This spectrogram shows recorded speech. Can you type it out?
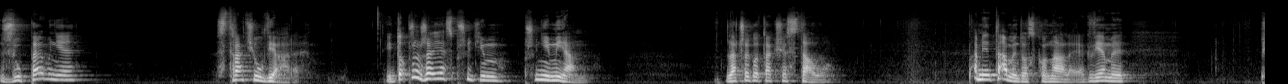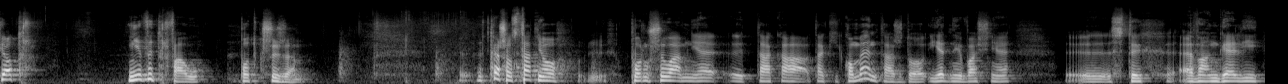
zupełnie stracił wiarę. I dobrze, że jest przy nim, przy nim Jan. Dlaczego tak się stało? Pamiętamy doskonale, jak wiemy, Piotr nie wytrwał pod krzyżem. Też ostatnio poruszyła mnie taka, taki komentarz do jednej właśnie y, z tych Ewangelii,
